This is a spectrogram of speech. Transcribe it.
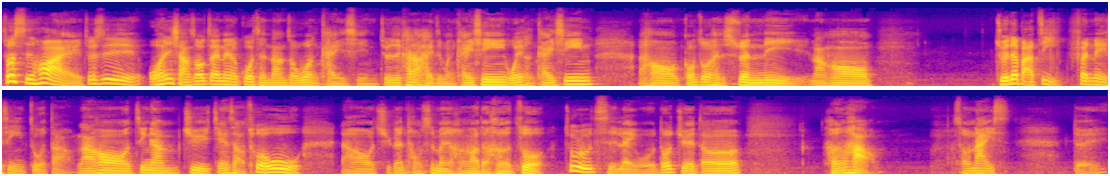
说实话，哎，就是我很享受在那个过程当中，我很开心，就是看到孩子们开心，我也很开心，然后工作很顺利，然后。觉得把自己分内事情做到，然后尽量去减少错误，然后去跟同事们有很好的合作，诸如此类，我都觉得很好，so nice。对，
